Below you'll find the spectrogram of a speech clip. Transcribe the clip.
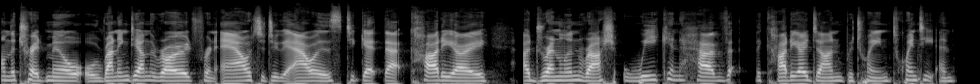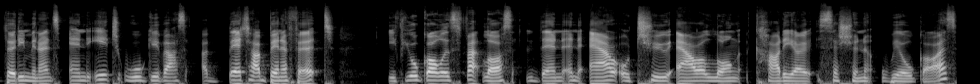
on the treadmill or running down the road for an hour to do hours to get that cardio adrenaline rush. We can have the cardio done between 20 and 30 minutes, and it will give us a better benefit if your goal is fat loss, then an hour or two hour long cardio session will, guys.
